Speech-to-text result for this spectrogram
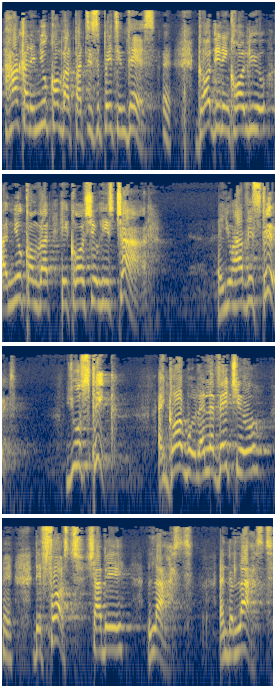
How can a new convert participate in this? God didn't call you a new convert. He calls you his child. And you have his spirit. You speak, and God will elevate you. The first shall be last, and the last,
